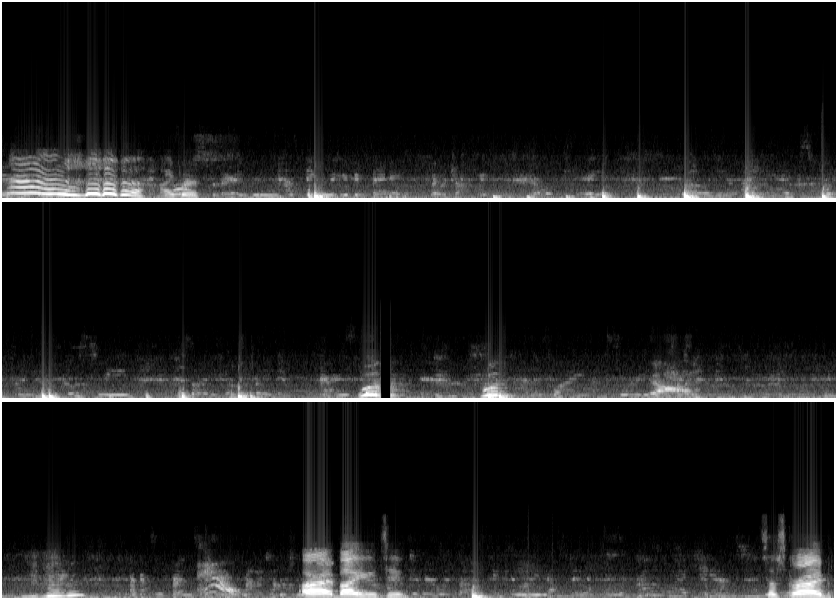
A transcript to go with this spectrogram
Hyper. Whoop! Alright, bye YouTube. Subscribe.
